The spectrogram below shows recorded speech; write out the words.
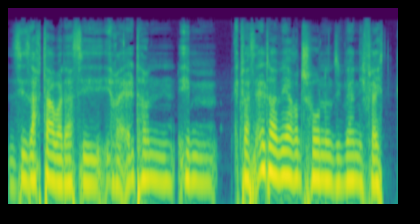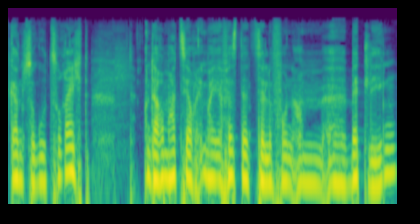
sie sagte aber, dass sie ihre Eltern eben etwas älter wären schon und sie wären nicht vielleicht ganz so gut zurecht. Und darum hat sie auch immer ihr Festnetztelefon am äh, Bett liegen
